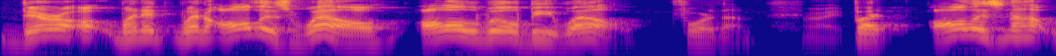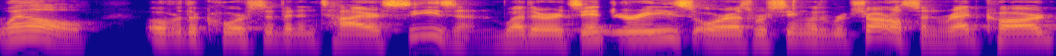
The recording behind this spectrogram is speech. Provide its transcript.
they're when it when all is well, all will be well for them. Right. But all is not well over the course of an entire season, whether it's injuries or as we're seeing with Richarlison, red card,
